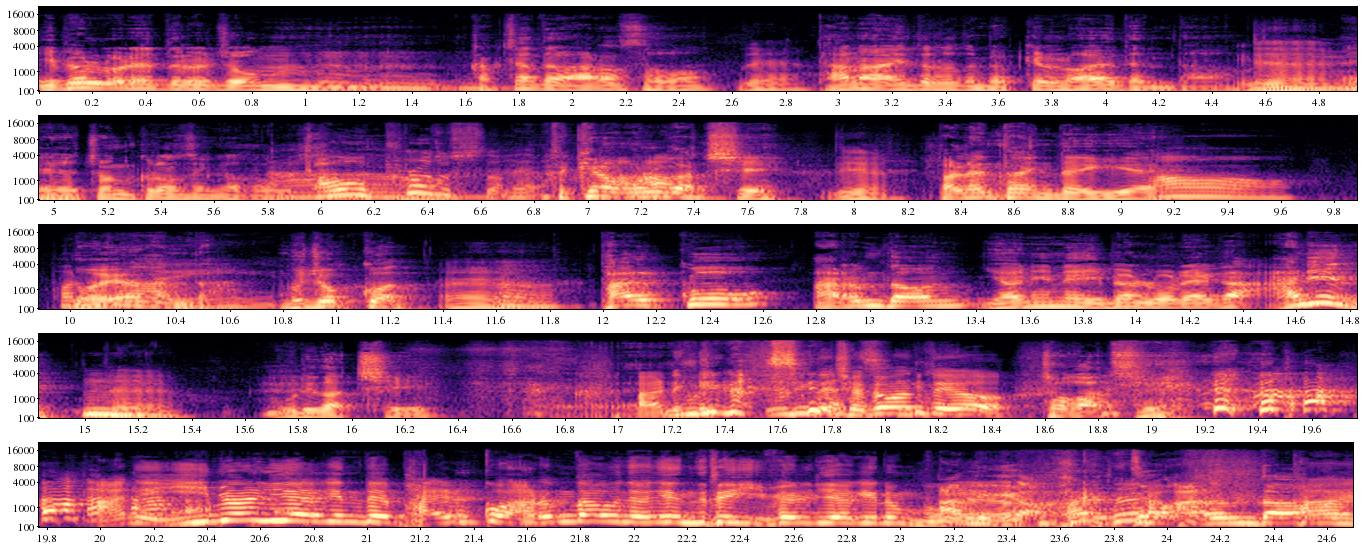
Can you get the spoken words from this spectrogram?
이별 노래들을 좀 각자들 알아서 네. 단어 아니더라도 몇 개를 넣어야 된다. 네. 예, 전 그런 생각하고 있어요. 아우 풀어줬어. 특히나 오늘 같이 예. 발렌타인데이에 어, 넣어야 한다. 무조건 예. 밝고 아름다운 연인의 이별 노래가 아닌 네. 우리 같이 아니, 근데 죄송한데요. 저 같이 아니, 이별 이야기인데 밝고 아름다운 연인들의 이별 이야기는 뭐예요? 아니 그러니까 밝고 다 아름다운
